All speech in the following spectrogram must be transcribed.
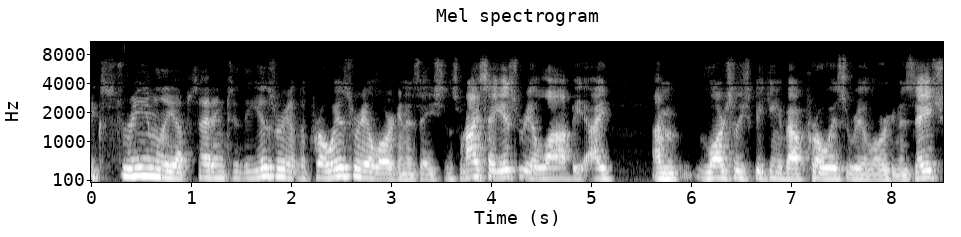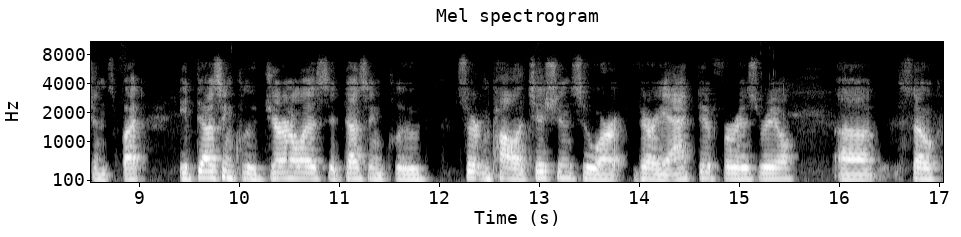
extremely upsetting to the Israel, the pro-Israel organizations. When I say Israel lobby, I, I'm largely speaking about pro-Israel organizations, but it does include journalists. It does include certain politicians who are very active for Israel. Uh, so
